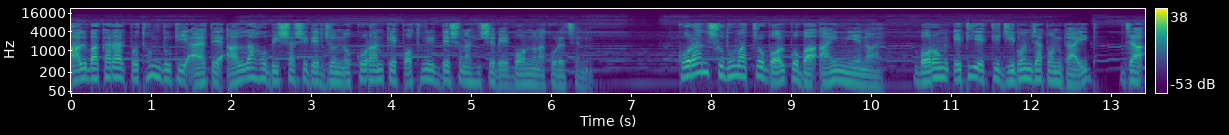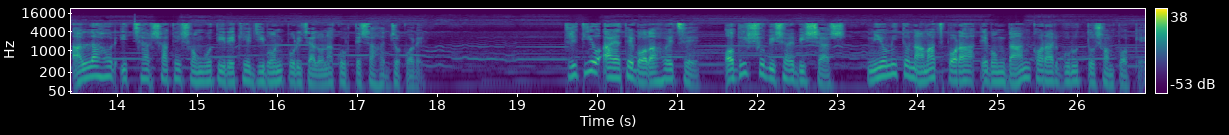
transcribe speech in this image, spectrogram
আল বাকারার প্রথম দুটি আয়াতে আল্লাহ বিশ্বাসীদের জন্য কোরআনকে পথনির্দেশনা হিসেবে বর্ণনা করেছেন। কোরআন শুধুমাত্র গল্প বা আইন নিয়ে নয় বরং এটি একটি জীবনযাপন গাইড, যা আল্লাহর ইচ্ছার সাথে সঙ্গতি রেখে জীবন পরিচালনা করতে সাহায্য করে। তৃতীয় আয়াতে বলা হয়েছে, অদৃশ্য বিষয়ে বিশ্বাস, নিয়মিত নামাজ পড়া এবং দান করার গুরুত্ব সম্পর্কে।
